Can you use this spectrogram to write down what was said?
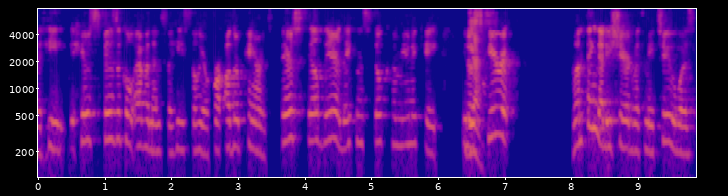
that he, here's physical evidence that he's still here. For other parents, they're still there. They can still communicate. You know, Yes. spirit, one thing that he shared with me too was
